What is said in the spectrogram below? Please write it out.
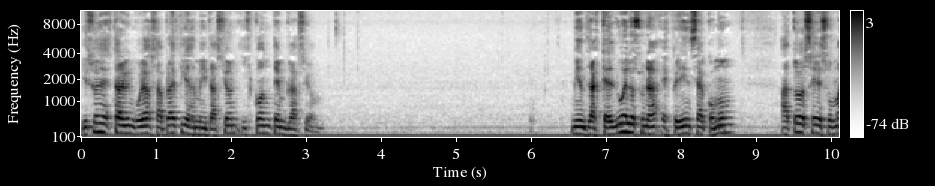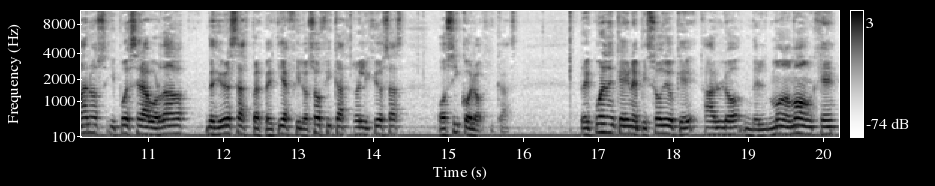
y suelen estar vinculados a prácticas de meditación y contemplación. Mientras que el duelo es una experiencia común a todos los seres humanos y puede ser abordado desde diversas perspectivas filosóficas, religiosas o psicológicas. Recuerden que hay un episodio que hablo del modo monje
